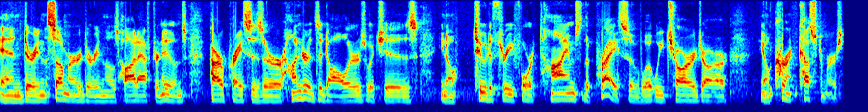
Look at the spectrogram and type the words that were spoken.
and during the summer, during those hot afternoons, power prices are hundreds of dollars, which is, you know, two to three, four times the price of what we charge our you know, current customers.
